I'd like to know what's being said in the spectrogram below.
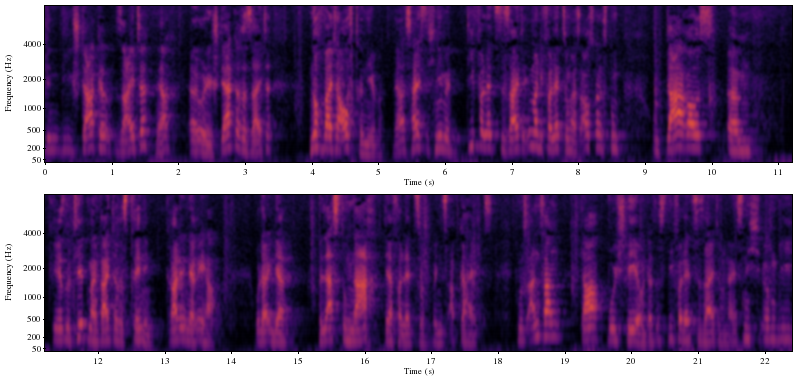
den, die starke Seite ja, äh, oder die stärkere Seite noch weiter auftrainiere. Ja, das heißt, ich nehme die verletzte Seite, immer die Verletzung als Ausgangspunkt und daraus ähm, resultiert mein weiteres Training, gerade in der Reha oder in der Belastung nach der Verletzung, wenn es abgeheilt ist. Ich muss anfangen, da, wo ich stehe. Und das ist die verletzte Seite. Und da ist nicht irgendwie,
